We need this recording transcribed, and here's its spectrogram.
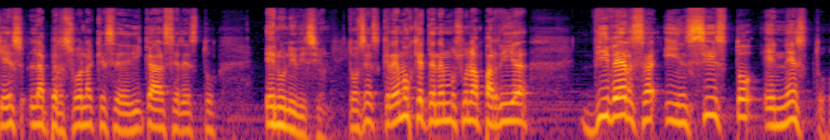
que es la persona que se dedica a hacer esto en Univisión. Entonces, creemos que tenemos una parrilla diversa, insisto en esto,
